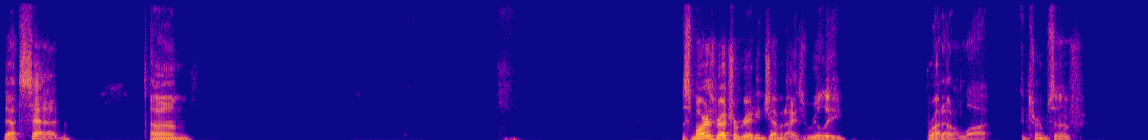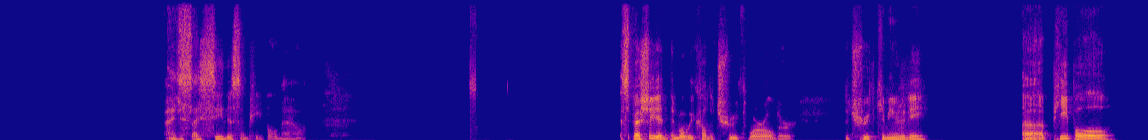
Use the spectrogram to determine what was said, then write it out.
That said, um, the Mars retrograde in Gemini has really brought out a lot in terms of I just I see this in people now. Especially in, in what we call the truth world or the truth community. Uh, people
